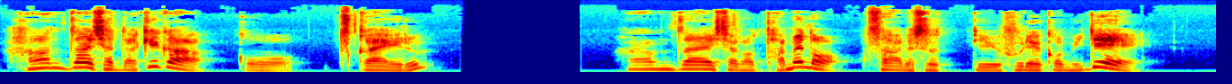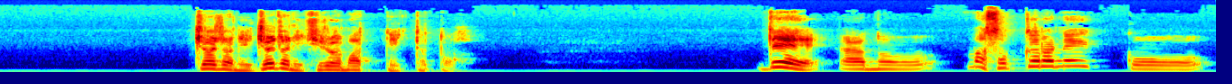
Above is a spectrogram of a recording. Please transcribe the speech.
犯罪者だけがこう使える、犯罪者のためのサービスっていう触れ込みで、徐々に徐々に広まっていったと。で、あのまあ、そこからね、こ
